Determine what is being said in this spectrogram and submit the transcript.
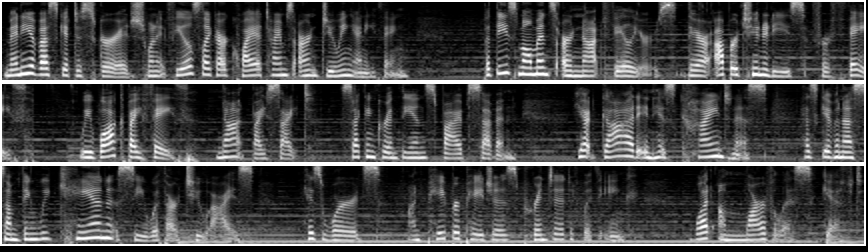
Many of us get discouraged when it feels like our quiet times aren't doing anything. But these moments are not failures, they are opportunities for faith. We walk by faith, not by sight. 2 Corinthians 5 7. Yet God, in His kindness, has given us something we can see with our two eyes His words on paper pages printed with ink. What a marvelous gift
